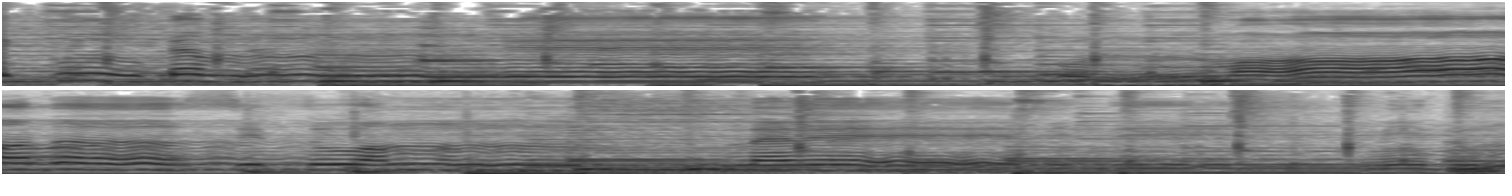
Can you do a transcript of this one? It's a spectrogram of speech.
එක්ටැම්ගේ උන්මාද සිතුවම් මැවේවිඳි මිදුම්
